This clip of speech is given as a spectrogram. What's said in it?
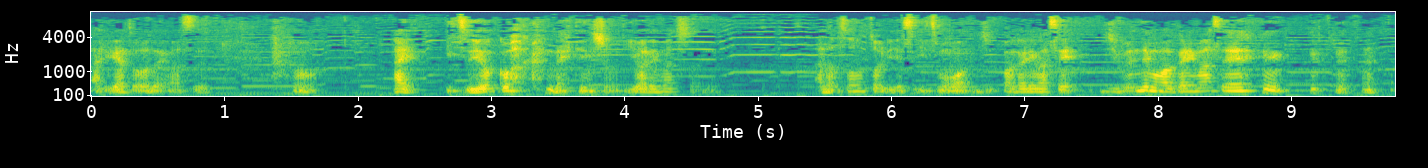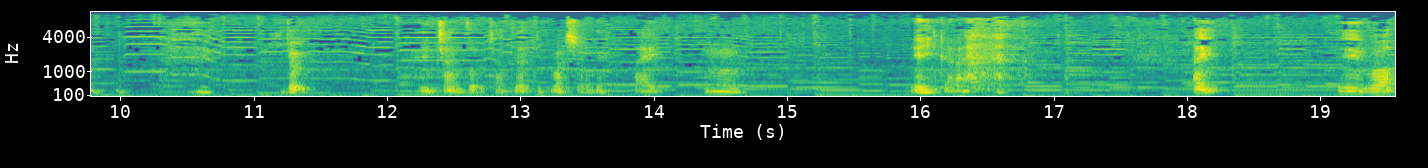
ありがとうございます。はい。いつよくわかんないテンション言われましたね。あの、その通りです。いつもわかりません。自分でもわかりません。ひどい。はい、ちゃんと、ちゃんとやっていきましょうね。はい。うん。い、いいかな。はい。では、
